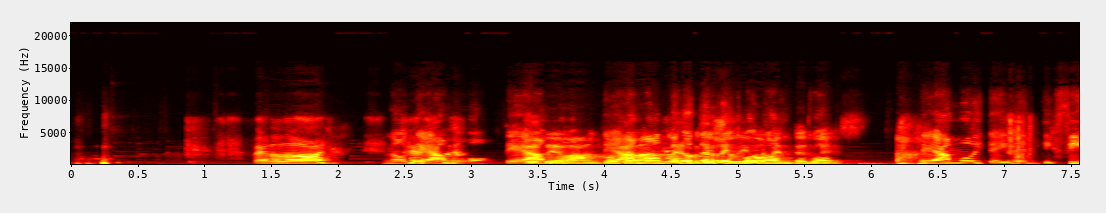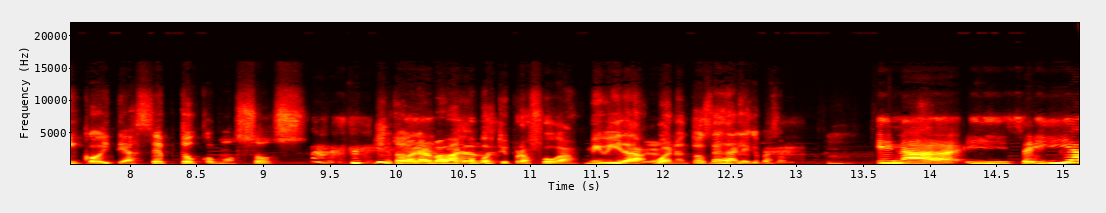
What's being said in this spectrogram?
Perdón. No, te amo, te Yo amo, te banco, te te amo, banco pero te yo digo, me reconozco. entendés. Te amo y te identifico y te acepto como sos. Y yo tengo que hablar más bajo Perdón. porque estoy prófuga, mi vida. Bien. Bueno, entonces dale, ¿qué pasó? Y nada, y seguía,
